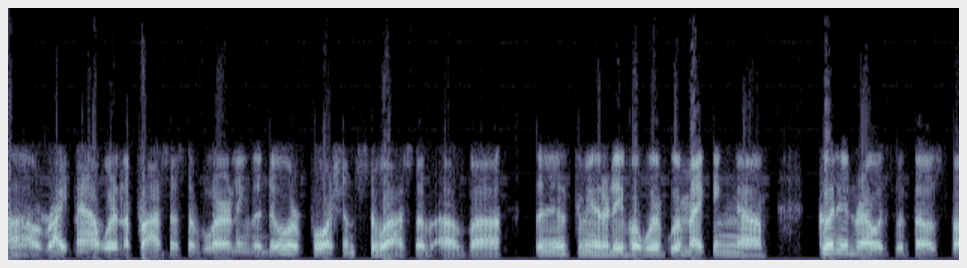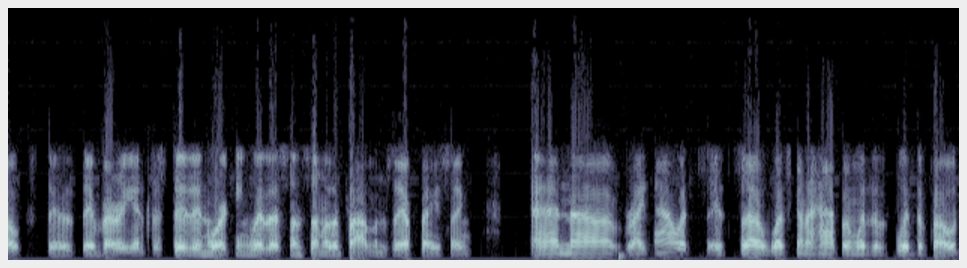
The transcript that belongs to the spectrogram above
Uh, right now, we're in the process of learning the newer portions to us of, of uh, the new community, but we're we're making uh, good inroads with those folks. They're they're very interested in working with us on some of the problems they're facing. And uh, right now, it's it's uh, what's going to happen with the with the vote.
